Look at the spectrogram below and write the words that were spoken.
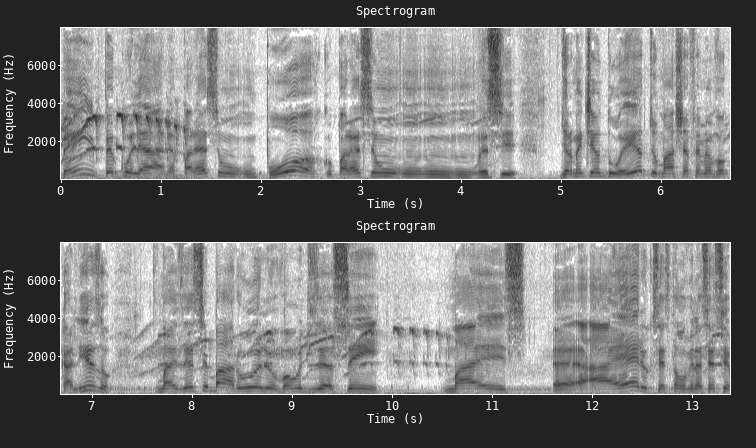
Bem peculiar, né? Parece um, um porco, parece um, um, um esse geralmente é um dueto, o macho e a fêmea vocalizam, mas esse barulho, vamos dizer assim, mais é, aéreo que vocês estão ouvindo assim, esse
